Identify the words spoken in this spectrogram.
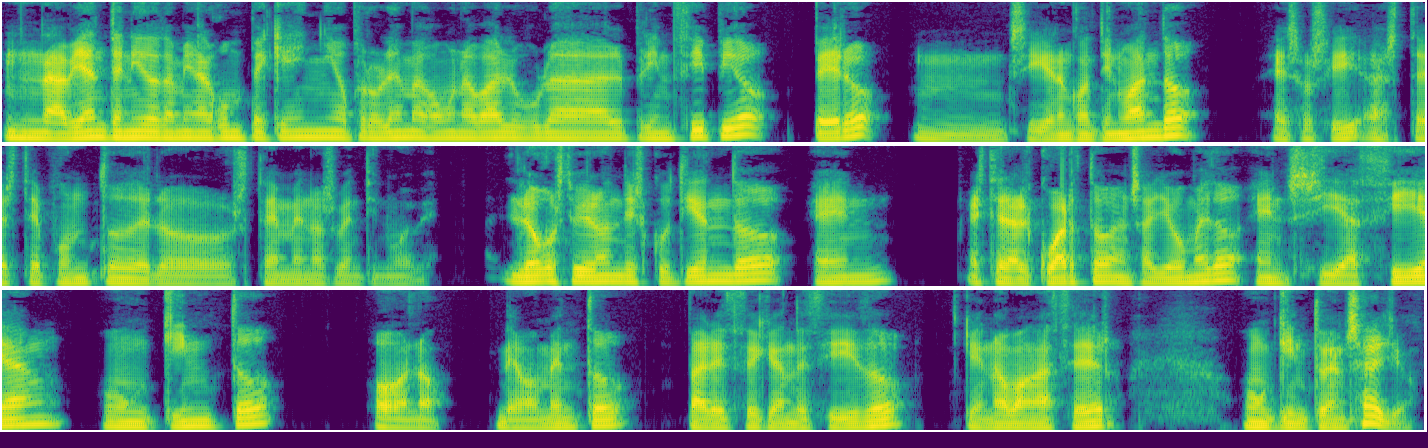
Habían tenido también algún pequeño problema con una válvula al principio, pero mm, siguieron continuando, eso sí, hasta este punto de los T-29. Luego estuvieron discutiendo en, este era el cuarto ensayo húmedo, en si hacían un quinto o no. De momento parece que han decidido que no van a hacer un quinto ensayo.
